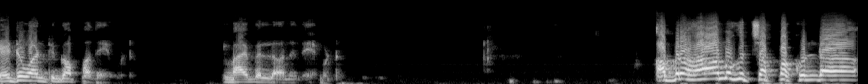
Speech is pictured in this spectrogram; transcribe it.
ఎటువంటి గొప్ప దేవుడు? బైబిల్లోని దేవుడు. అబ్రహాముకు చెప్పకుండా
